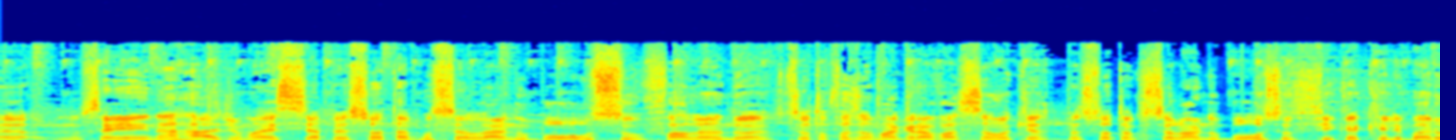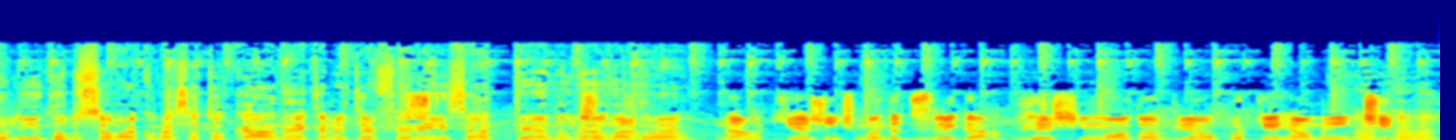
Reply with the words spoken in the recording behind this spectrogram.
eu não sei aí na rádio, mas se a pessoa tá com o celular no bolso, falando, se eu tô fazendo uma gravação aqui, a pessoa tá com o celular no bolso, fica aquele barulhinho quando o celular começa a tocar, né? Aquela interferência, até no isso na gravador. rádio- Não, aqui a gente manda desligar. Deixa em modo avião, porque realmente Aham.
